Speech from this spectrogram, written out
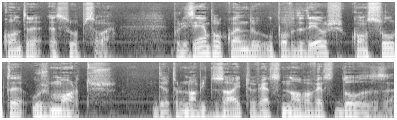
contra a sua pessoa. Por exemplo, quando o povo de Deus consulta os mortos. Deuteronômio 18, verso 9 ao verso 12.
